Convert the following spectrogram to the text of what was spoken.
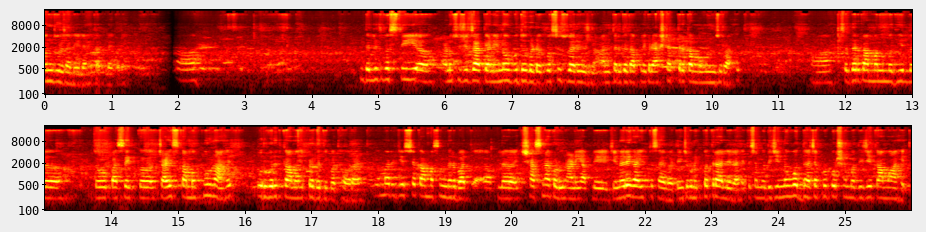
मंजूर झालेले आहेत आपल्याकडे. दलित वस्ती अनुसूचित जाती आणि नवबुद्ध घटक वस्ती सुधार योजना अंतर्गत आपल्याकडे अष्ट्याहत्तर कामं मंजूर आहेत. सदर कामांमधील जवळपास एक चाळीस कामं पूर्ण आहेत. उर्वरित कामं ही प्रगतीपथावर आहेत. एम आर जीएसच्या कामासंदर्भात आपलं एक शासनाकडून आणि आपले जे नरेगा आयुक्त साहेब आहेत त्यांच्याकडून एक पत्र आलेलं आहे. त्याच्यामध्ये जे नव्वद दहाच्या प्रपोर्शनमध्ये जे कामं आहेत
